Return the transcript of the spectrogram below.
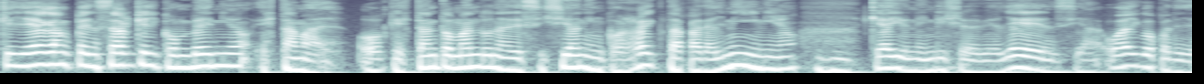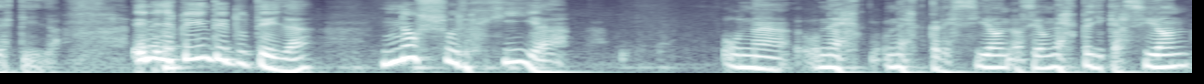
que le hagan pensar que el convenio está mal o que están tomando una decisión incorrecta para el niño, que hay un indicio de violencia o algo por el estilo. En el expediente de tutela no surgía una, una, una expresión, o sea, una explicación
